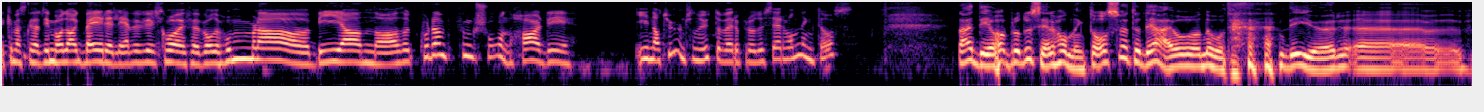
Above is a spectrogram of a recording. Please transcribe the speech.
ikke man skal si, at vi må lage bedre levevilkår for både humler og biene. Og, altså, hvordan funksjon har de i naturen, sånn utover å produsere honning til oss? Nei, det å produsere honning til oss, vet du, det er jo noe de gjør uh,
